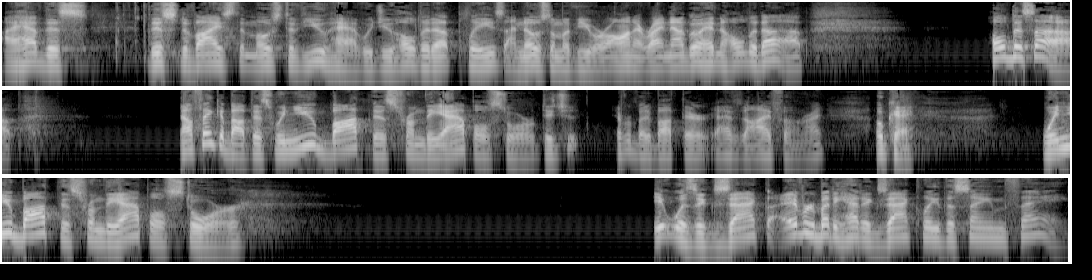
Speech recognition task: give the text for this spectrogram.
I have this this device that most of you have. Would you hold it up, please? I know some of you are on it right now. Go ahead and hold it up. Hold this up. Now think about this. When you bought this from the Apple store, did you? Everybody bought their has an iPhone, right? Okay. When you bought this from the Apple store, it was exact, everybody had exactly the same thing.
